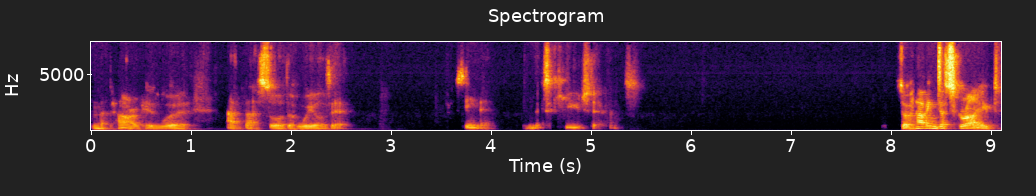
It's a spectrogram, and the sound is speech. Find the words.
And the power of his word as that sword that wields it, I've seen it. It makes a huge difference. So, having described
